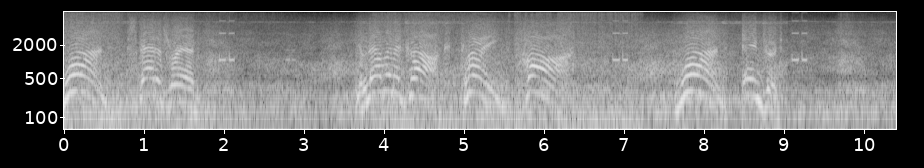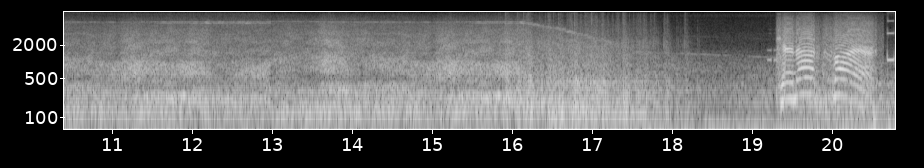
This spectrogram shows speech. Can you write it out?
One. Status red. 11 o'clock. Plane. Far. One. Injured. Cannot fire.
